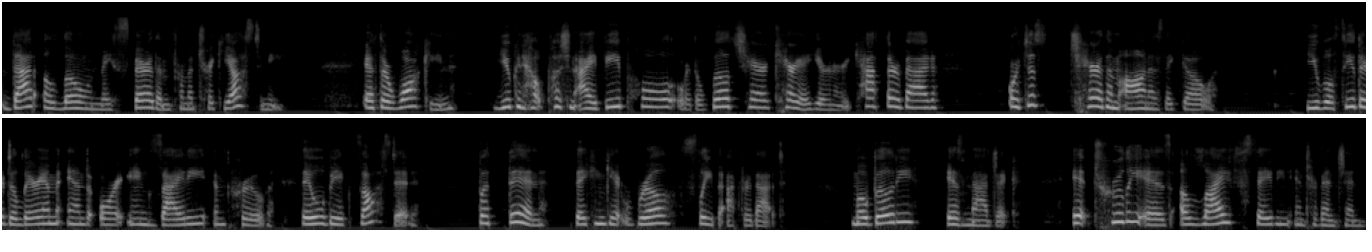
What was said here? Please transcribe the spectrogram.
that alone may spare them from a tracheostomy. If they're walking, you can help push an IV pole or the wheelchair, carry a urinary catheter bag, or just cheer them on as they go. You will see their delirium and or anxiety improve. They will be exhausted, but then they can get real sleep after that. Mobility is magic. It truly is a life saving intervention.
